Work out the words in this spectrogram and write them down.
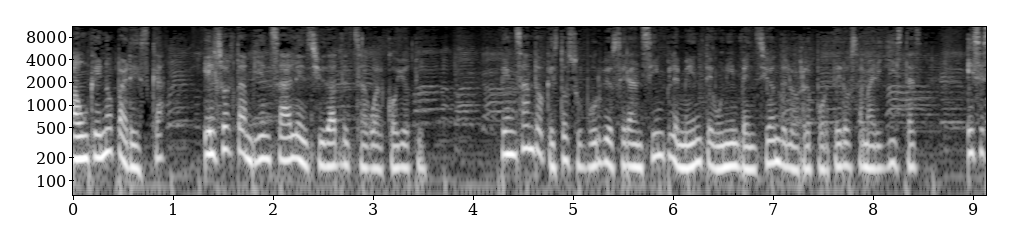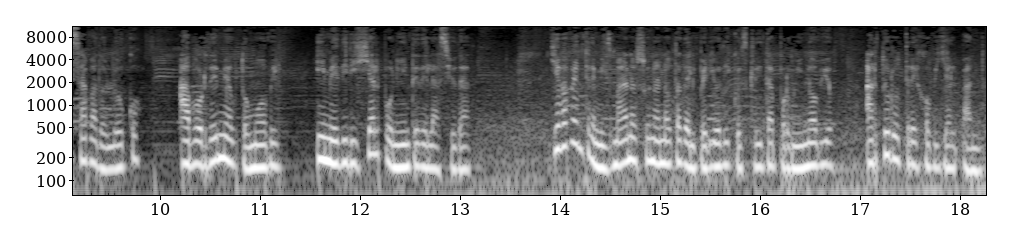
Aunque no parezca, el sol también sale en Ciudad de Tzahualcoyotl. Pensando que estos suburbios eran simplemente una invención de los reporteros amarillistas, ese sábado loco abordé mi automóvil y me dirigí al poniente de la ciudad. Llevaba entre mis manos una nota del periódico escrita por mi novio, Arturo Trejo Villalpando.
